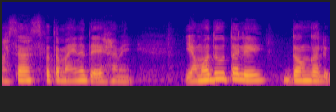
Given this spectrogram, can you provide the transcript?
అశాశ్వతమైన దేహమే. యమదూతలే దొంగలు.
